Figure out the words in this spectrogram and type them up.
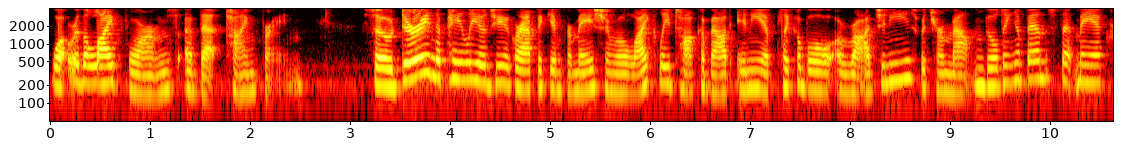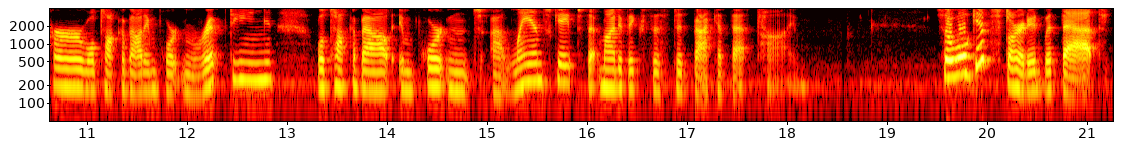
what were the life forms of that time frame. So during the paleogeographic information, we'll likely talk about any applicable orogenies, which are mountain building events that may occur. We'll talk about important rifting. We'll talk about important uh, landscapes that might have existed back at that time. So we'll get started with that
